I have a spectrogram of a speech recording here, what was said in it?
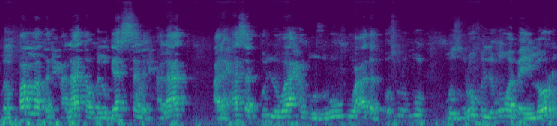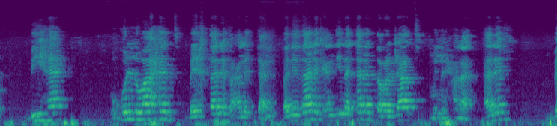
بنفنط الحالات أو بنقسم الحالات على حسب كل واحد وظروفه وعدد أسرته والظروف اللي هو بيمر بيها وكل واحد بيختلف عن الثاني فلذلك عندنا ثلاث درجات من الحالات. ألف ب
